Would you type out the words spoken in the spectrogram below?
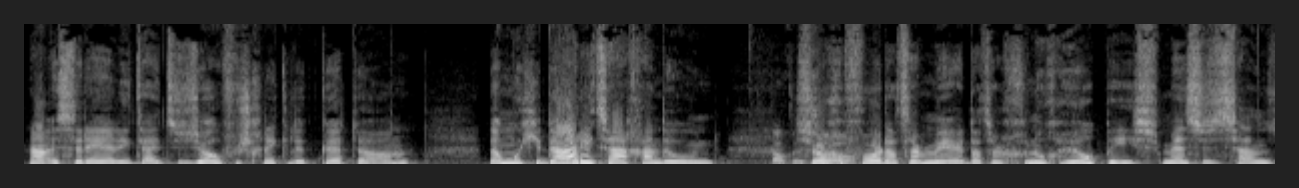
Nou, is de realiteit zo verschrikkelijk kut dan? Dan moet je daar iets aan gaan doen. Zorg zo. ervoor dat er, meer, dat er genoeg hulp is. Mensen staan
